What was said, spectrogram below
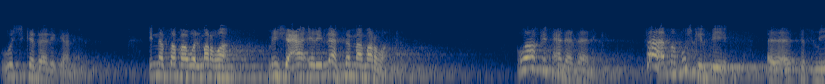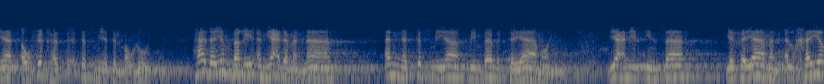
وش كذلك يعني؟ إن الصفا والمروة من شعائر الله سمى مروة. وقس على ذلك. فمشكل في التسميات آه، أو فقه تسمية المولود. هذا ينبغي أن يعلم الناس أن التسمية من باب التيامن. يعني الإنسان يتيامن الخير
